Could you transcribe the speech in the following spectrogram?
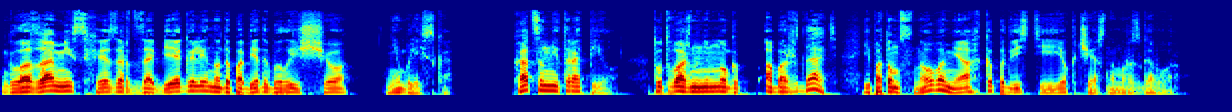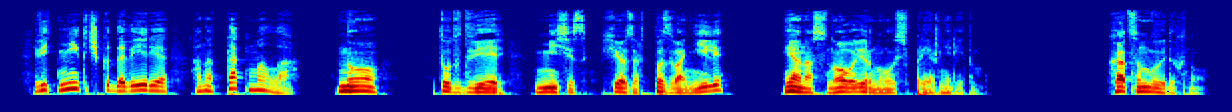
Глаза мисс Хезард забегали, но до победы было еще не близко. Хадсон не торопил. Тут важно немного обождать и потом снова мягко подвести ее к честному разговору. Ведь ниточка доверия, она так мала. Но тут в дверь миссис Хезард позвонили, и она снова вернулась в прежний ритм. Хадсон выдохнул.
